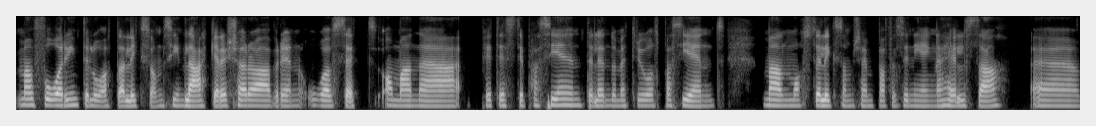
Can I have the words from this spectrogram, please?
man får inte låta liksom sin läkare köra över en oavsett om man är PTSD-patient eller endometriospatient. Man måste liksom kämpa för sin egna hälsa uh,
